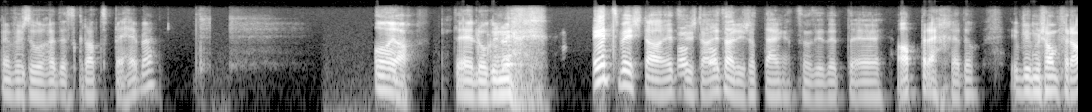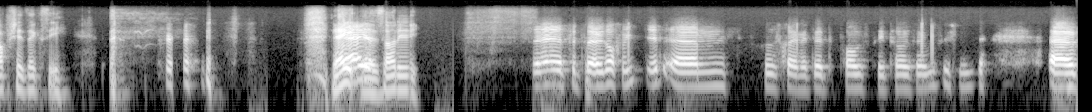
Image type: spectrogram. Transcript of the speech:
Wir versuchen das gerade zu beheben. Oh ja, der schauen wir. Jetzt bist du da, jetzt bist du da. Jetzt habe ich schon gedacht, jetzt muss ich dort äh, abbrechen. Du. Ich bin mir schon verabschiedet Nein, ja, äh, sorry. Äh, erzähl doch weiter. Ähm, das können wir dort Pause, die Pause rausschneiden. Äh,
